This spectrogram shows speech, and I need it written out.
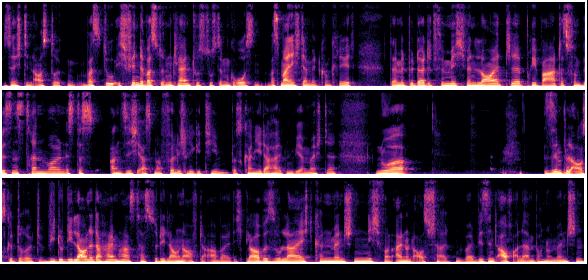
wie soll ich den ausdrücken? Was du, ich finde, was du im Kleinen tust, tust du im Großen. Was meine ich damit konkret? Damit bedeutet für mich, wenn Leute Privates vom Business trennen wollen, ist das an sich erstmal völlig legitim. Das kann jeder halten, wie er möchte. Nur simpel ausgedrückt, wie du die Laune daheim hast, hast du die Laune auf der Arbeit. Ich glaube, so leicht können Menschen nicht von ein- und ausschalten, weil wir sind auch alle einfach nur Menschen.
